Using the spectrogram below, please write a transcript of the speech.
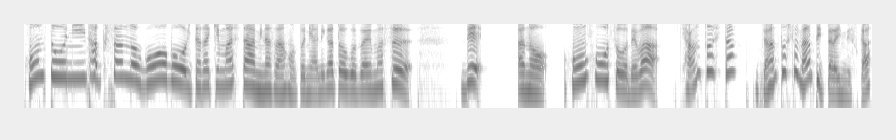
本当にたくさんのご応募をいただきました。皆さん本当にありがとうございます。で、あの、本放送ではちゃんとした？ちゃんとした何て言ったらいいんですか？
